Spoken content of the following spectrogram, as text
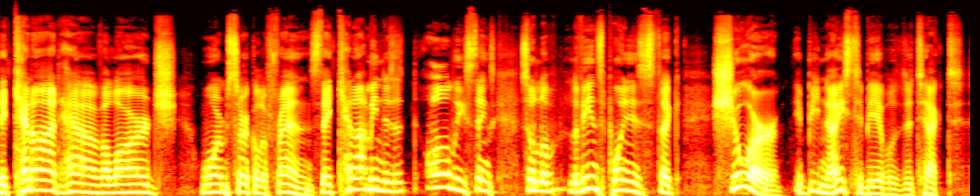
they cannot have a large warm circle of friends. They cannot I mean there's all these things. So Le- Levine's point is like sure, it'd be nice to be able to detect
